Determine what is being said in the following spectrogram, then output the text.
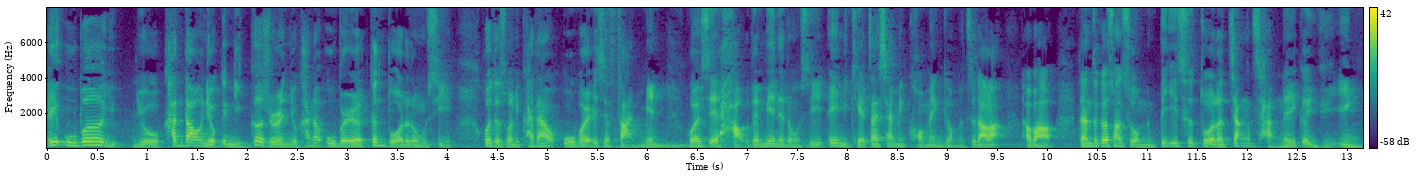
哎，Uber 有有看到你有你个人有看到 Uber 更多的东西，或者说你看到 Uber 一些反面或一些好的面的东西，哎，你可以在下面 comment 给我们知道了，好不好？但这个算是我们第一次做的这样长的一个语音。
